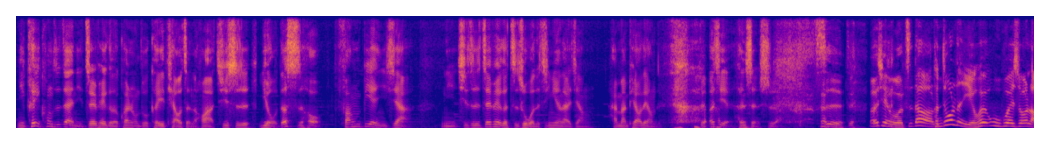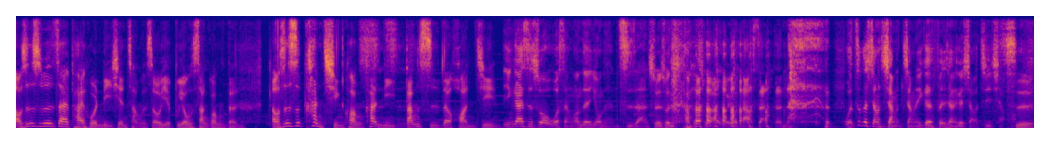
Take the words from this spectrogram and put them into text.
你可以控制在你 JPEG 的宽容度可以调整的话，其实有的时候方便一下，你其实 JPEG 指数我的经验来讲还蛮漂亮的，对，而且很省事啊。是，而且我知道很多人也会误会说，老师是不是在拍婚礼现场的时候也不用闪光灯？老师是看情况，看你当时的环境。应该是说我闪光灯用的很自然，所以说你看不出来我有打闪灯。我这个想讲讲一个分享一个小技巧，是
